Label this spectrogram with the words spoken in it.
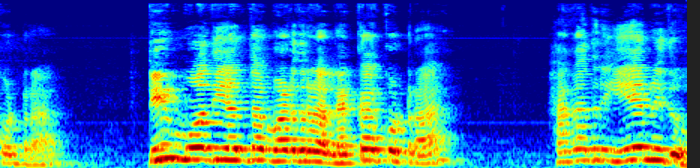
ಕೊಟ್ರ? ಟೀಮ್ ಮೋದಿ ಅಂತ ಮಾಡಿದ್ರಲ್ಲ, ಲೆಕ್ಕ ಕೊಟ್ರ? ಹಾಗಾದ್ರೆ ಏನಿದು?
